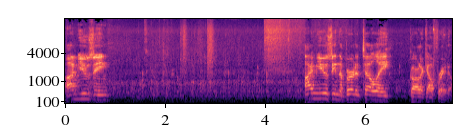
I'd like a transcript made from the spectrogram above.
I'm using I'm using the Bertatelli garlic Alfredo.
